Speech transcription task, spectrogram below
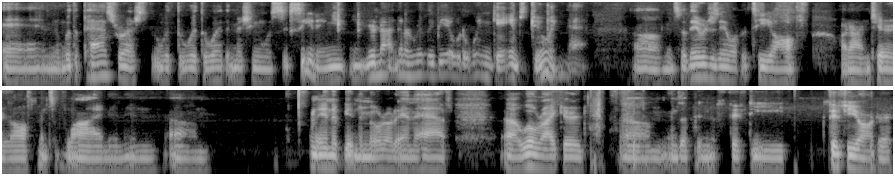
And with the pass rush, with the, with the way that Michigan was succeeding, you, you're not going to really be able to win games doing that. Um, and so they were just able to tee off on our interior offensive line, and, and um, they end up getting the Milroe to end the half. Uh, Will Reichard um, ends up in the 50 50 yarder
